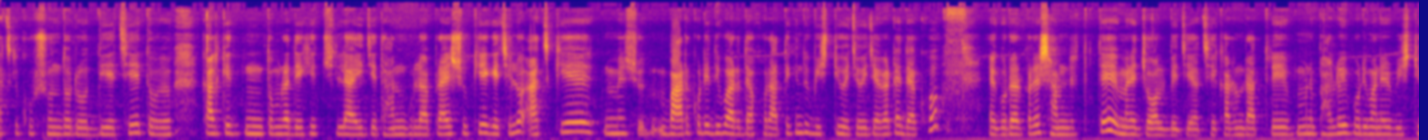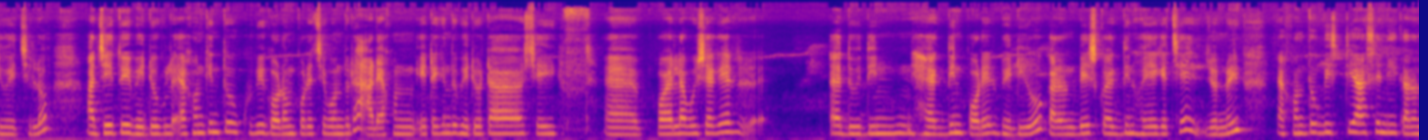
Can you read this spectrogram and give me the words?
আজকে খুব সুন্দর রোদ দিয়েছে। তো কালকে তোমরা দেখেছিলাই যে ধানগুলা প্রায় শুকিয়ে গেছিল। আজকে বার করে দিব। আর দেখো, রাতে কিন্তু বৃষ্টি হয়েছে। ওই জায়গাটা দেখো গোড়ার পাড়ে সামনেতে মানে জল বেজে আছে। কারণ রাত্রে মানে ভালোই পরিমাণের বৃষ্টি হয়েছিল। আর যেহেতু এই ভিডিওগুলো, এখন কিন্তু খুবই গরম পড়েছে বন্ধুরা। আর এখন এটা কিন্তু ভিডিওটা সেই পয়লা বৈশাখের দুই দিন একদিন পরের ভিডিও কারণ বেশ কয়েকদিন হয়ে গেছে জন্যই। এখন তো বৃষ্টি আসেনি, কারণ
